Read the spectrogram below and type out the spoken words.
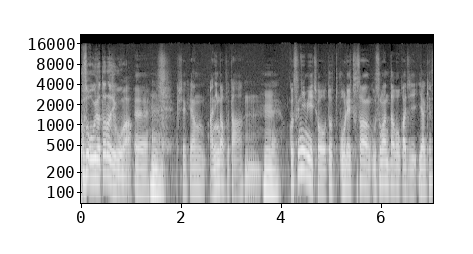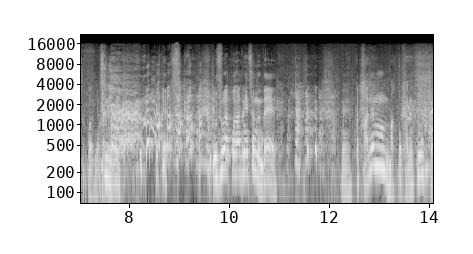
구속 오히려 떨어지고 막. 예, 음. 그래서 그냥 아닌가 보다. 음. 음. 그 스님이 저 또 올해 두상 우승한다고까지 이야기했었거든요. 스님. 우승할 뻔하긴 했었는데 네, 그러니까 반은 맞고 반은 틀렸죠.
